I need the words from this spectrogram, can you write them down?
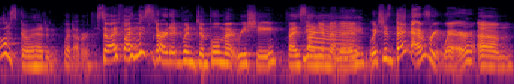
I'll just go ahead and whatever. So, I finally started When Dimple Met Rishi by Sandhya! Menon, which has been everywhere. Um,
